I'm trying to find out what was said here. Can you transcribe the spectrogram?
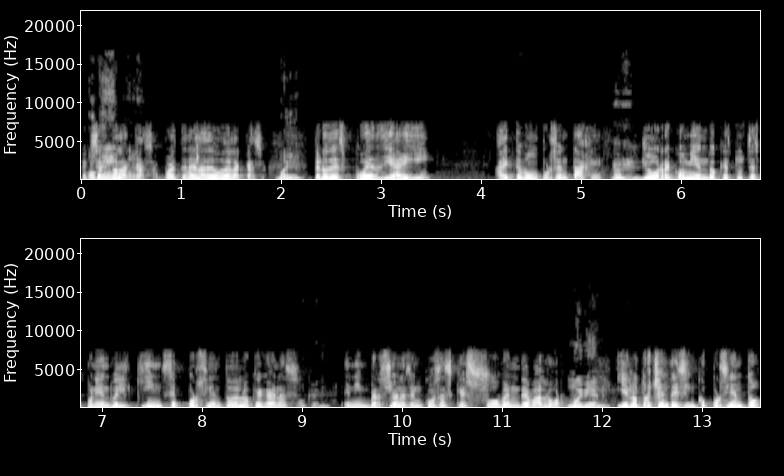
Excepto la casa. Puedes tener la deuda de la casa. Muy bien. Pero después de ahí, Ahí te va un porcentaje. Yo recomiendo que tú estés poniendo el 15% de lo que ganas en inversiones, en cosas que suben de valor. Muy bien. Y el otro 85%,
